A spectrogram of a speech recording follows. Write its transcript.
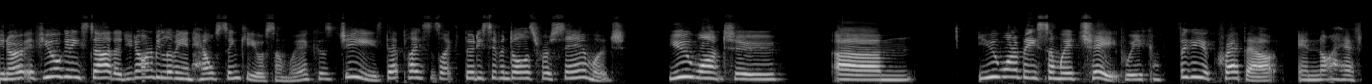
You know, if you're getting started, you don't want to be living in Helsinki or somewhere because, geez, that place is like $37 for a sandwich. You want to, um, you want to be somewhere cheap where you can figure your crap out and not have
